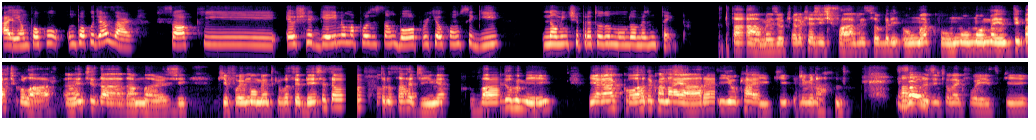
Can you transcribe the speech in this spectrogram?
aí é um pouco, um pouco de azar. Só que eu cheguei numa posição boa porque eu consegui não mentir para todo mundo ao mesmo tempo. Tá, mas eu quero que a gente fale sobre uma, um momento em particular, antes da, da merge, que foi o momento que você deixa seu foto no sardinha, vai dormir e acorda com a Nayara e o Kaique eliminado. Fala gente, pra gente como é que foi isso, que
